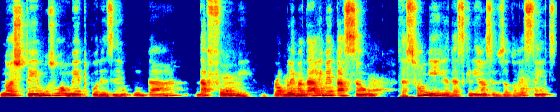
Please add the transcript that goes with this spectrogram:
nós temos o aumento, por exemplo, da, da fome, o problema da alimentação das famílias, das crianças, dos adolescentes.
